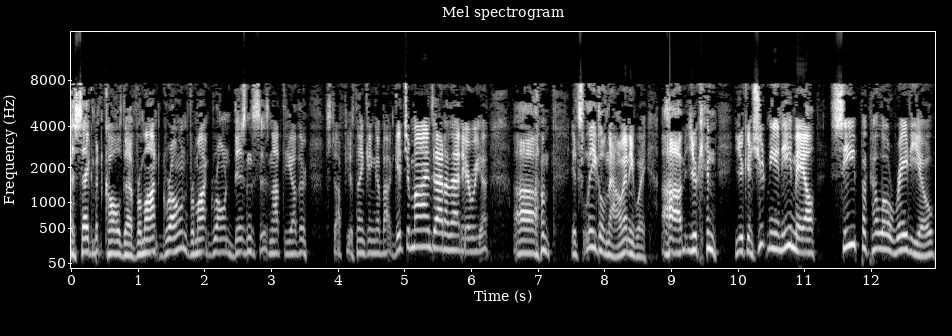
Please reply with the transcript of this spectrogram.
a segment called uh, Vermont Grown, Vermont Grown Businesses, not the other stuff you're thinking about. Get your minds out of that area. Um, it's legal now anyway. Um, you can you can shoot me an email, cpapilloradio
